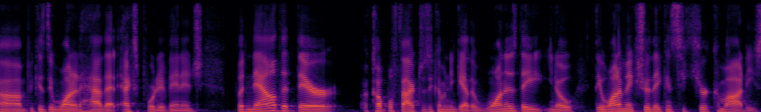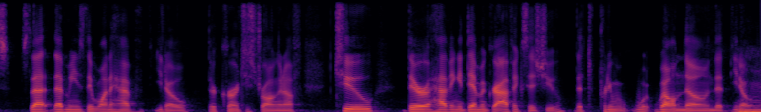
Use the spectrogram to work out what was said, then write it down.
uh, because they wanted to have that export advantage. But now that they're a couple factors are coming together. One is they, you know, they want to make sure they can secure commodities. So that that means they want to have, you know, their currency strong enough. Two, they're having a demographics issue that's pretty w- well known. That you know mm-hmm.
